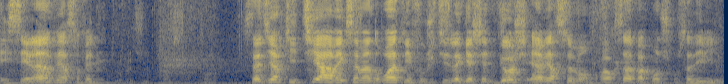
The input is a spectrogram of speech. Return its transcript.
Et c'est l'inverse en fait. C'est-à-dire qu'il tire avec sa main droite, mais il faut que j'utilise la gâchette gauche et inversement. Alors ça, par contre, je trouve ça débile.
